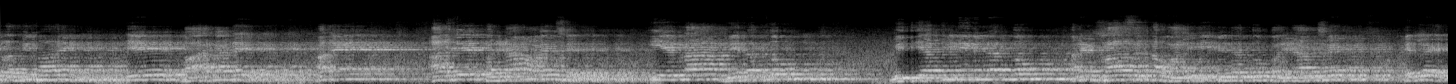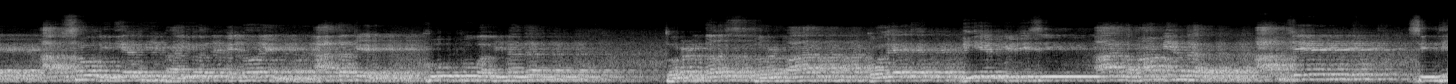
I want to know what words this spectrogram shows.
પ્રતિભાને એ બહાર કાઢે અને આ જે પરિણામ આવે છે એ એમના મહેનતનું વિદ્યાર્થીની મહેનતનું અને ખાસ એમના વાલીની મહેનતનું પરિણામ છે એટલે આપ સૌ વિદ્યાર્થી ભાઈઓ અને બહેનોને આ તકે ખૂબ ખૂબ અભિનંદન ધોરણ 10 ધોરણ 12 કોલેજ બીએડ પીટીસી આ તમામની અંદર આપ જે સિદ્ધિ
